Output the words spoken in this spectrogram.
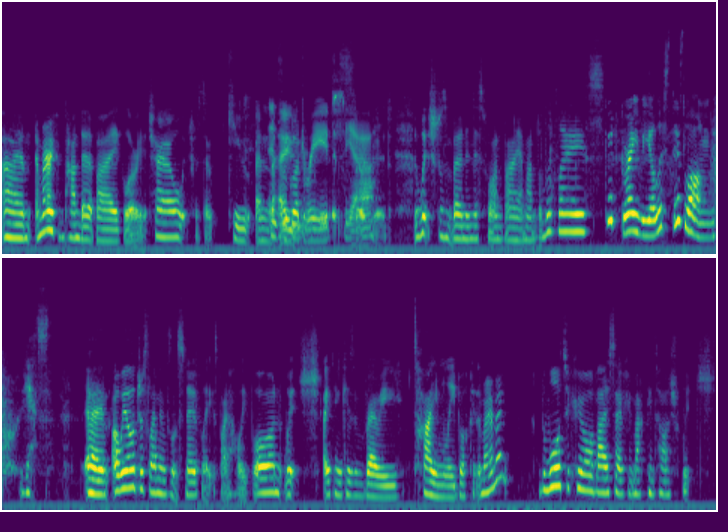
Um, American Panda by Gloria Chao, which was so cute and It's a I- good read, it's so yeah. good. The Witch Doesn't Burn in this one by Amanda Lovelace. Good gravy, your list is long. Yes. Um, Are We All Just Lemmings and Snowflakes by Holly Bourne, which I think is a very timely book at the moment. The Water Cure by Sophie Mackintosh, which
